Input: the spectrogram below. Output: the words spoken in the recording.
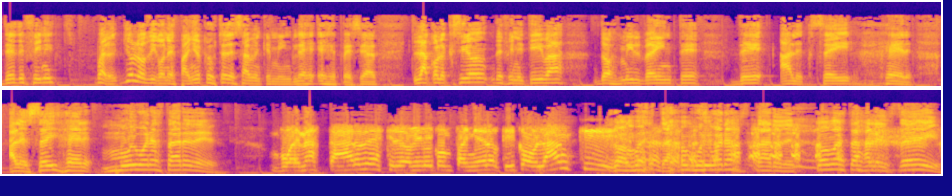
Definite. Bueno, yo lo digo en español que ustedes saben que mi inglés es especial. La colección definitiva 2020 de Alexei Her. Alexei Her, muy buenas tardes. Buenas tardes, querido amigo y compañero Kiko Blanqui. ¿Cómo estás? Muy buenas tardes. ¿Cómo estás, Alexei?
